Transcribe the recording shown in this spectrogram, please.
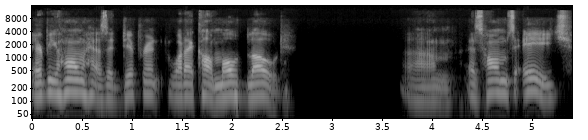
every home has a different what i call mold load. Um, as homes age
